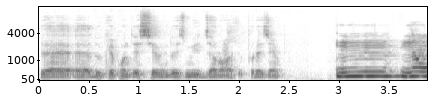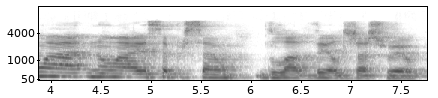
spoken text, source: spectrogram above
é, é do que aconteceu em 2019, por exemplo. Hum, não há, não há essa pressão do lado deles, acho eu.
